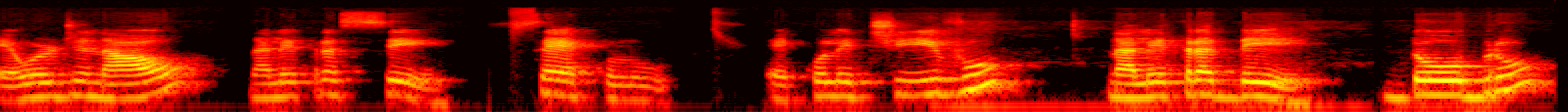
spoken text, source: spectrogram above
é ordinal. Na letra C, século, é coletivo. Na letra D, dobro,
